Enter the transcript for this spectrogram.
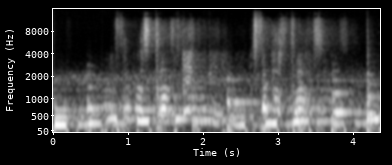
It's the most perfect. It's the most.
